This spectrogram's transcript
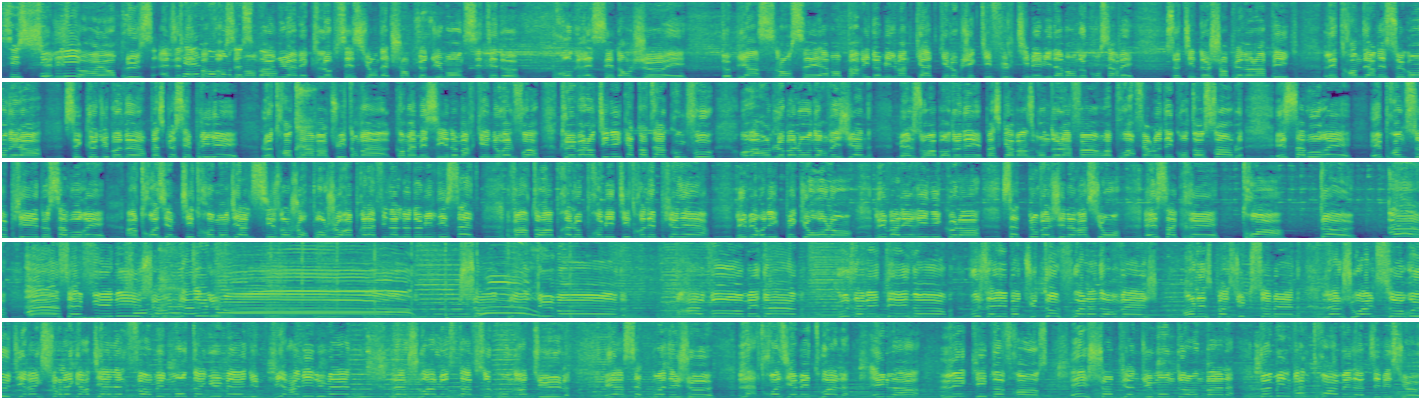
C'est Quelle sublime. histoire et en plus elles n'étaient pas forcément venues avec l'obsession d'être championne du monde c'était de progresser dans le jeu et de bien se lancer avant Paris 2024 qui est l'objectif ultime évidemment de conserver ce titre de championne olympique. Les 30 dernières secondes et là c'est que du bonheur parce que c'est plié. Le 31-28 on va quand même essayer de marquer une nouvelle fois. Chloé Valentini qui a tenté un kung fu on va rendre le ballon aux Norvégiennes mais elles ont abandonné parce qu'à 20 secondes de la fin on va pouvoir faire le décompte ensemble et savourer et prendre ce pied de savourer un troisième titre mondial 6 ans jour pour jour après la finale de 2017 20 ans après le premier titre des pionnières les Véronique Pécure-Roland les Valérie Nicolas cette nouvelle génération est sacrée. 3 2 1 et c'est fini championne du monde! Championne du monde! Bravo vous avez été énormes vous avez battu deux fois la Norvège en l'espace d'une semaine. La joie elle se rue direct sur la gardienne. Elle forme une montagne humaine une pyramide humaine. La joie le staff se congratule. Et à 7 mois des jeux la troisième étoile est là. L'équipe de France est championne du monde de handball 2023 mesdames et messieurs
